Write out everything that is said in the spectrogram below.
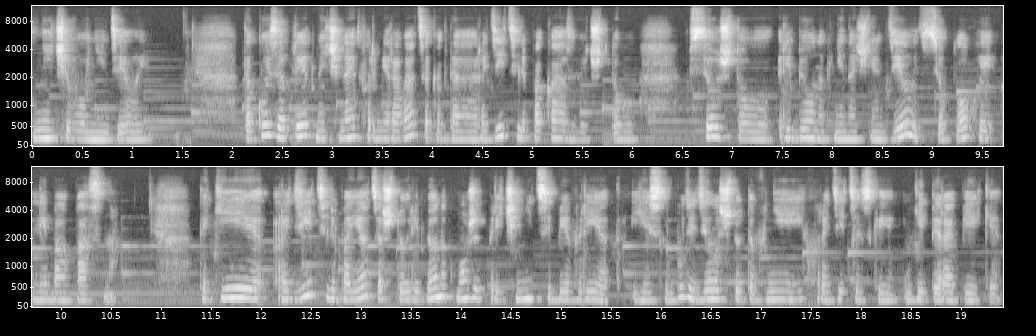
Ничего не делай. Такой запрет начинает формироваться, когда родители показывают, что все, что ребенок не начнет делать, все плохо либо опасно. Такие родители боятся, что ребенок может причинить себе вред, если будет делать что-то вне их родительской гиперопеки.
